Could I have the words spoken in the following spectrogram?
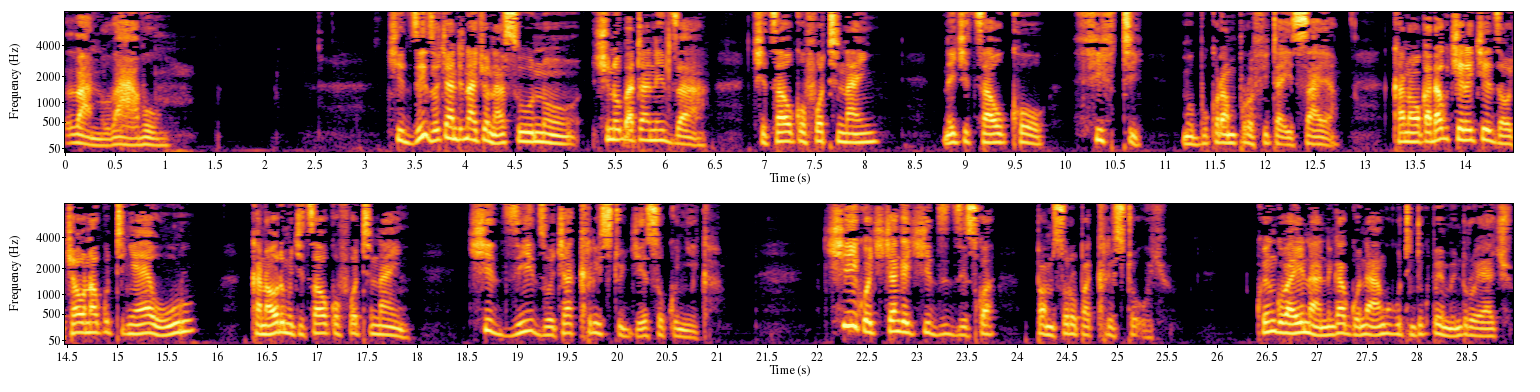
vanhu vavo. Chidzidzo chandinacho nhasi uno chinobatanidza chitsauko 49 nechitsauko 50 mubhuku ramuprofita isaya. Kana ukada kucherechedza uchaona kuti nyaya huru kana uri muchitsauko 49 chidzidzo chakristu jesu kunyika chiiko chichange chichidzidziswa pamusoro pakristu uyu? Kwenguva ino handingagone hangu kuti ndikupe mhinduro yacho.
